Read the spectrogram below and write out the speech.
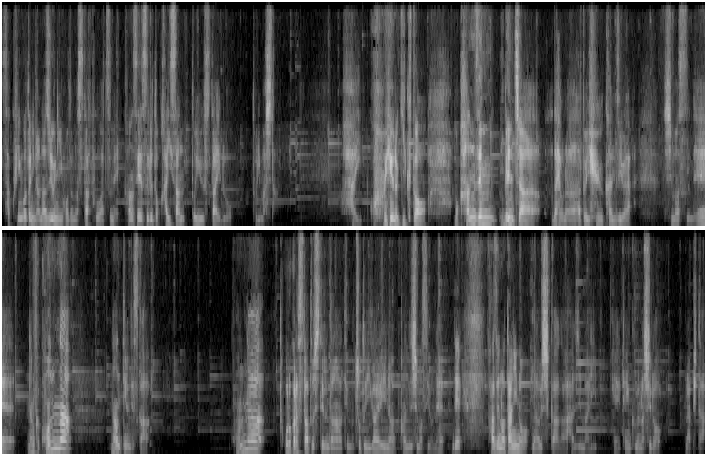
作品ごとに70人ほどのスタッフを集め完成すると解散というスタイルを取りました。はい。こういうの聞くともう完全ベンチャーだよなという感じがしますね。なんかこんな何て言うんですかこんなところからスタートしてるんだなっていうのちょっと意外な感じしますよね。で「風の谷のナウシカ」が始まりえ天空の城ラピュタ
